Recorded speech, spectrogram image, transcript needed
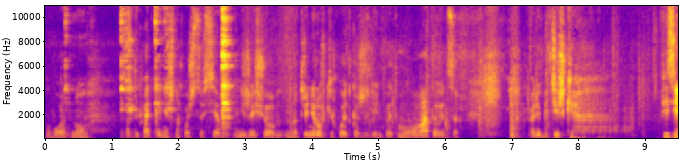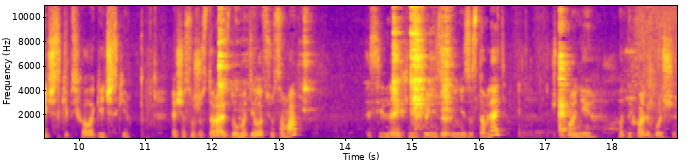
Вот, ну, отдыхать, конечно, хочется всем. Они же еще на тренировки ходят каждый день, поэтому выматываются ребятишки. Физически, психологически. Я сейчас уже стараюсь дома делать все сама. Сильно их ничего не, за, не заставлять, чтобы они отдыхали больше.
